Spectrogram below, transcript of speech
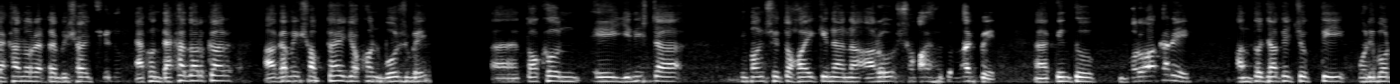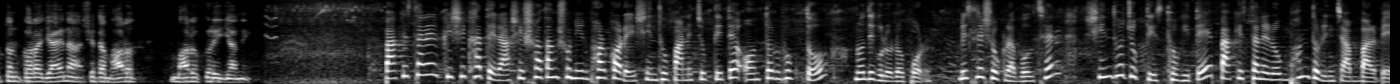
দেখানোর একটা বিষয় ছিল। এখন দেখা দরকার, আগামী সপ্তাহে যখন বসবে তখন এই জিনিসটা মীমাংসিত হয় কিনা না আরও সময় হয়তো লাগবে। কিন্তু বড় আকারে আন্তর্জাতিক চুক্তি পরিবর্তন করা যায় না, সেটা ভারত, ভালো করেই জানে। পাকিস্তানের কৃষিখাতের আশি শতাংশ নির্ভর করে সিন্ধু পানি চুক্তিতে অন্তর্ভুক্ত নদীগুলোর ওপর। বিশ্লেষকরা বলছেন, সিন্ধু চুক্তি স্থগিতে পাকিস্তানের অভ্যন্তরীণ চাপ বাড়বে।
